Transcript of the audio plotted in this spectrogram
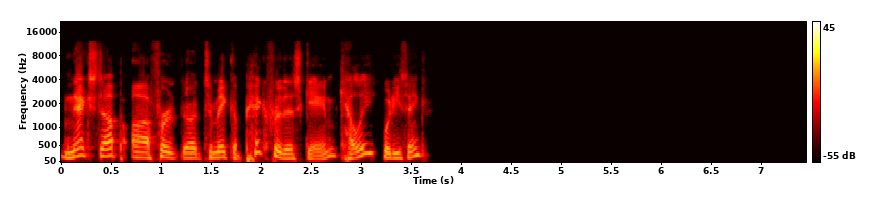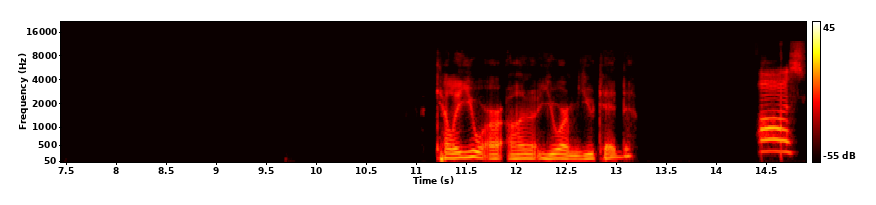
next up, uh, for uh, to make a pick for this game, Kelly, what do you think? Kelly, you are on. You are muted. Oh, it's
